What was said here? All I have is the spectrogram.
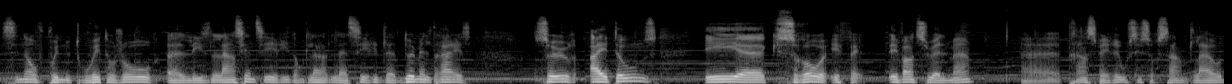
Sinon, vous pouvez nous trouver toujours euh, l'ancienne série, donc la, la série de 2013 sur iTunes et euh, qui sera éventuellement euh, transféré aussi sur SoundCloud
